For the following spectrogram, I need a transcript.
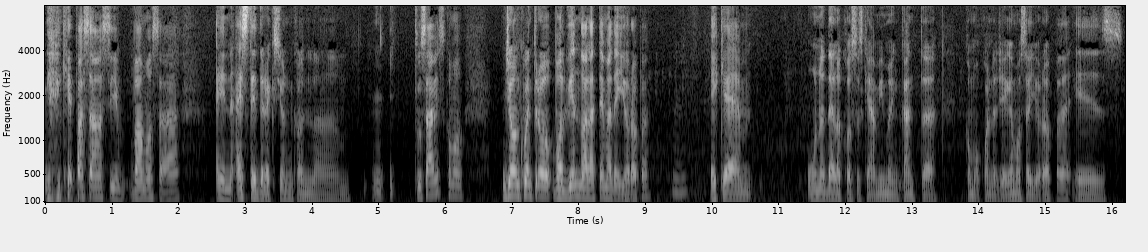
qué pasa si vamos a en esta dirección con la... Tú sabes cómo yo encuentro, volviendo al tema de Europa, Mm. es que um, una de las cosas que a mí me encanta como cuando lleguemos a Europa es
